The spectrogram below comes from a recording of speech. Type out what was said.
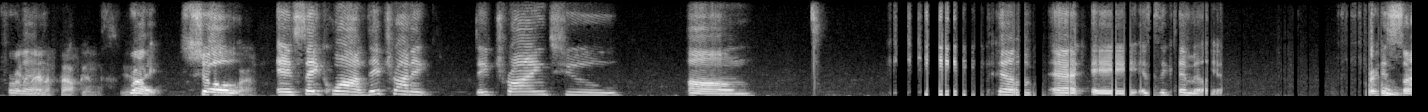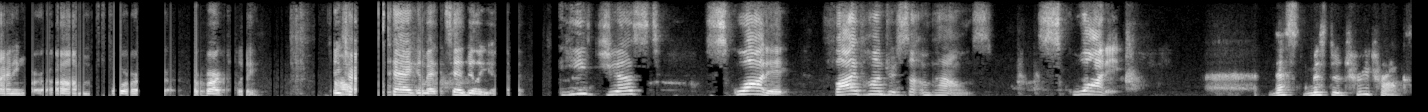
for Atlanta, Atlanta Falcons. Yeah. right? So Okay. and Saquon, they're trying to they're trying to um keep him at a is it ten million for his Ooh. signing for um for for Barkley. They Oh. try to tag him at ten million. He just squatted five hundred something pounds. Squatted, That's Mr. Tree Trunks.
